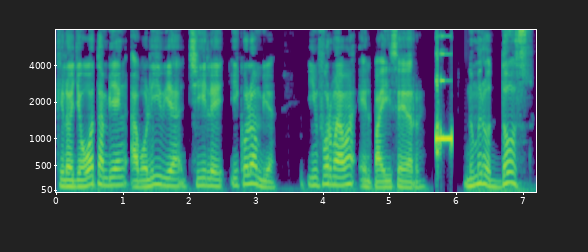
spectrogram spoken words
que lo llevó también a Bolivia, Chile y Colombia, informaba el país CR. Número 2.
